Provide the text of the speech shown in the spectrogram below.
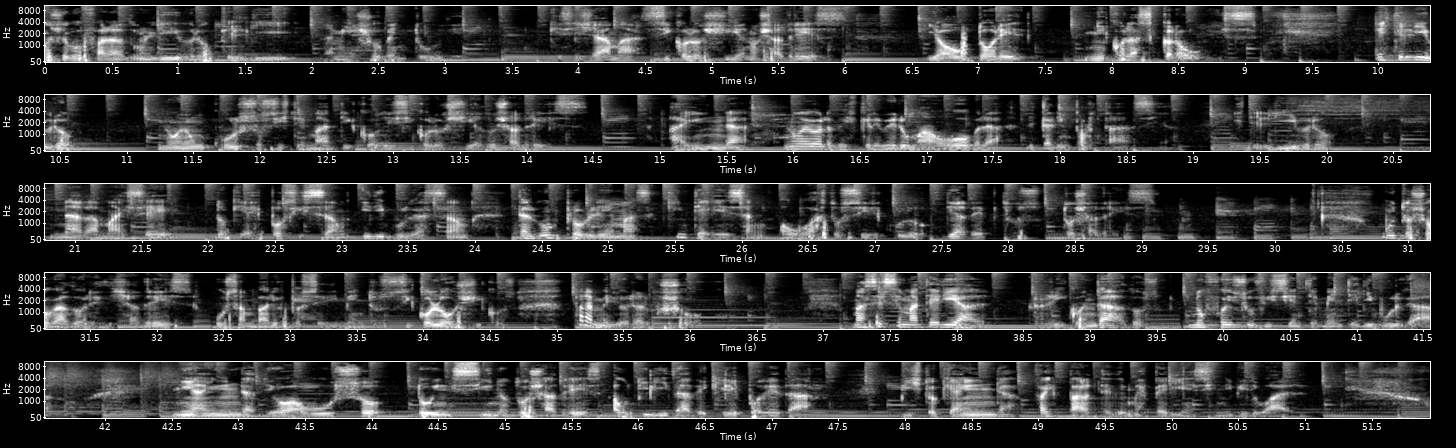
Hoje vou falar de um livro que li na minha juventude, que se chama Psicologia no Xadrez, e o autor é Nicholas Crowes. Este livro não é um curso sistemático de psicologia do xadrez. Ainda não é hora de escrever uma obra de tal importância. Este livro nada mais é do que a exposição e divulgação de alguns problemas que interessam ao vasto círculo de adeptos do xadrez. Muitos jogadores de xadrez usam vários procedimentos psicológicos para melhorar o jogo. Mas esse material, rico em dados, não foi suficientemente divulgado, nem ainda deu ao uso do ensino do xadrez a utilidade que lhe pode dar, visto que ainda faz parte de uma experiência individual.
